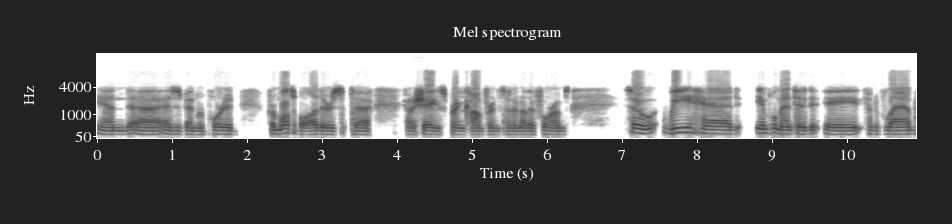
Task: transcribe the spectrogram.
and uh, as has been reported from multiple others to kind of SHEA Spring Conference and in other forums. So we had implemented a kind of lab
